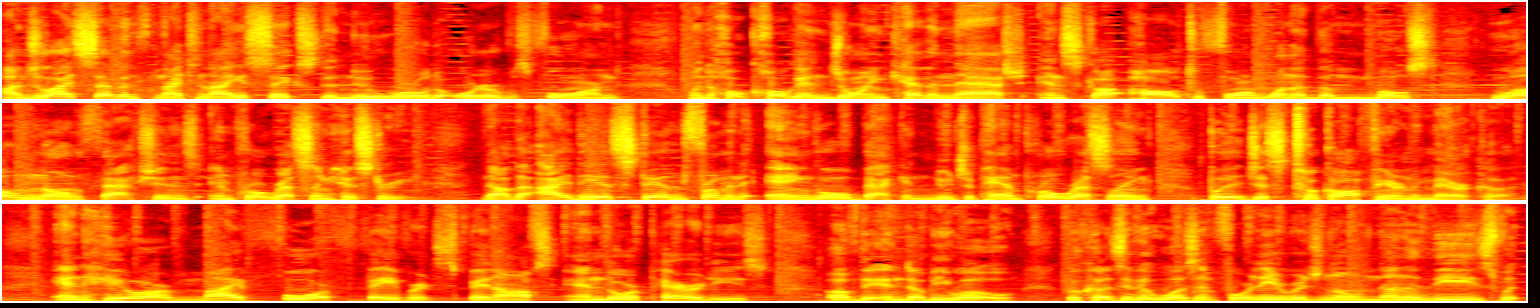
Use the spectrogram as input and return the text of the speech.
On July 7, 1996, the New World Order was formed when Hulk Hogan joined Kevin Nash and Scott Hall to form one of the most well-known factions in pro wrestling history. Now, the idea stemmed from an angle back in New Japan Pro Wrestling, but it just took off here in America. And here are my four favorite spin-offs and or parodies of the NWO, because if it wasn't for the original, none of these would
